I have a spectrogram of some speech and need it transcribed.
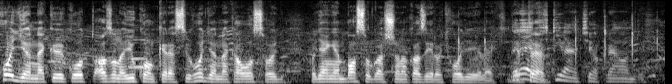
Hogy jönnek ők ott azon a lyukon keresztül, hogy jönnek ahhoz, hogy, hogy engem baszogassanak azért, hogy hogy élek? De lehet, Érted? hogy kíváncsiak rá, Andris.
